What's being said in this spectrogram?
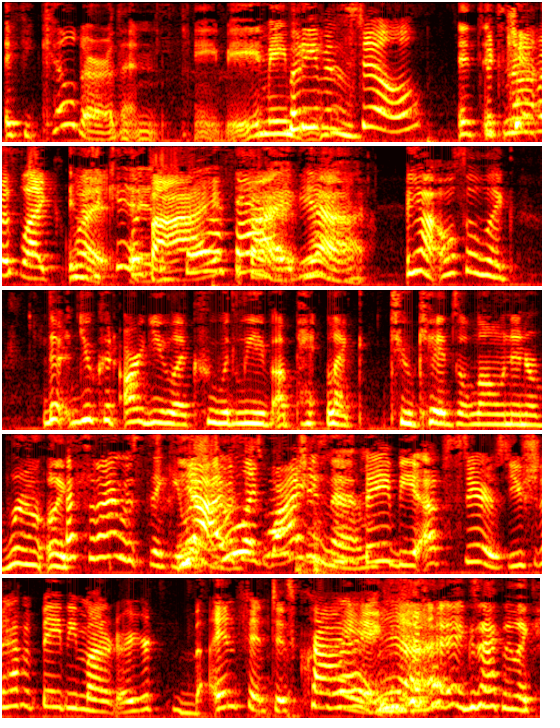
if he killed her, then maybe. Maybe, But even still, It, the it's kid not, was like, it was a what, kid. five? four or five, yeah. yeah. Also, like, the, you could argue like who would leave a pa- like two kids alone in a room? Like, That's what I was thinking. Yeah, Like, I was like, why is them? this baby upstairs? You should have a baby monitor. Your infant is crying. yeah, exactly. Like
